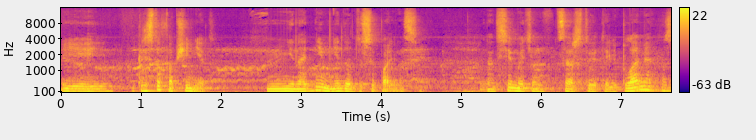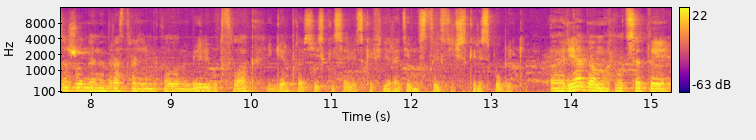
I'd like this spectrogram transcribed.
И крестов вообще нет. Ни над ним, ни над усыпальницей. Над всем этим царствует или пламя, зажженное над растральными колоннами, или вот флаг и герб Российской Советской Федеративной Социалистической Республики. Рядом вот с этой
